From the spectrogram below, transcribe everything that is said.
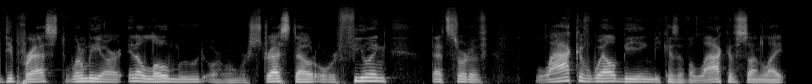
depressed, when we are in a low mood, or when we're stressed out, or we're feeling that sort of lack of well being because of a lack of sunlight,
